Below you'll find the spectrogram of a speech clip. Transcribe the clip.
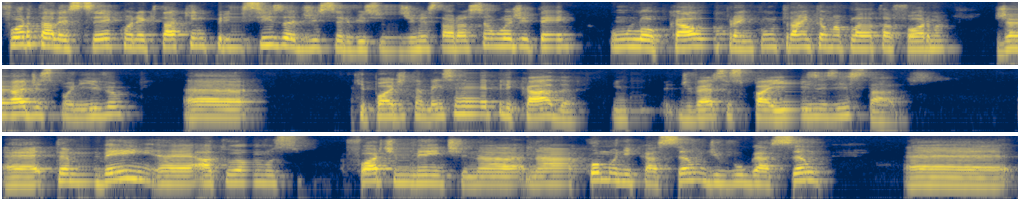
fortalecer, conectar quem precisa de serviços de restauração. Hoje tem um local para encontrar, então uma plataforma já disponível, é, que pode também ser replicada em diversos países e estados. É, também é, atuamos fortemente na, na comunicação, divulgação é,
